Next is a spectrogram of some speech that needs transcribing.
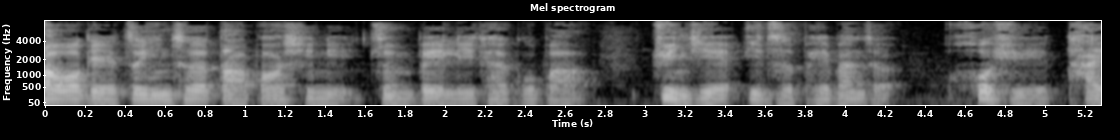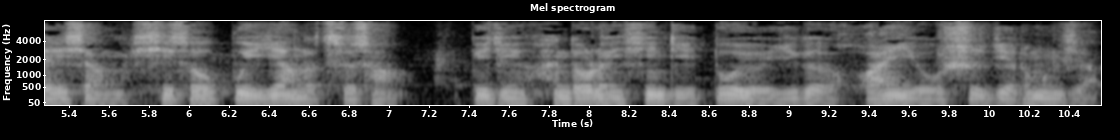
到我给自行车打包行李，准备离开古巴，俊杰一直陪伴着。或许他也想吸收不一样的磁场，毕竟很多人心底都有一个环游世界的梦想，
